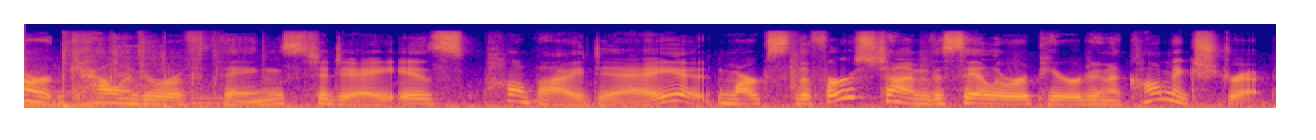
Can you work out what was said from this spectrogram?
our calendar of things, today is Popeye Day. It marks the first time the sailor appeared in a comic strip.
